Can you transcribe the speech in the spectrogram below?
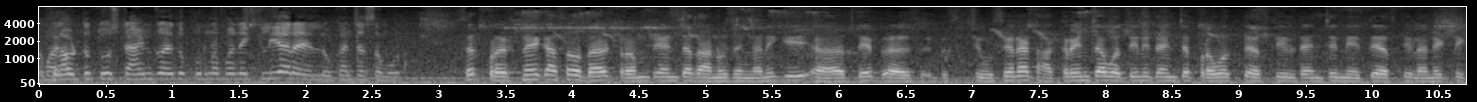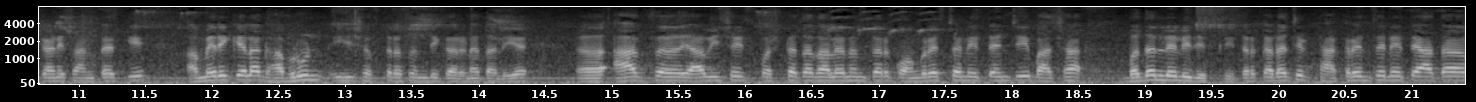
तर मला वाटतं तो स्टँड जो आहे तो पूर्णपणे क्लिअर आहे लोकांच्या समोर. सर प्रश्न एक असा होता ट्रम्प यांच्याच अनुषंगाने की ते शिवसेना ठाकरेंच्या वतीने त्यांचे प्रवक्ते असतील त्यांचे नेते असतील अनेक ठिकाणी सांगतायत की अमेरिकेला घाबरून ही शस्त्रसंधी करण्यात आली आहे. आज याविषयी स्पष्टता झाल्यानंतर काँग्रेसच्या नेत्यांची भाषा बदललेली दिसली. तर कदाचित ठाकरेंचे नेते आता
